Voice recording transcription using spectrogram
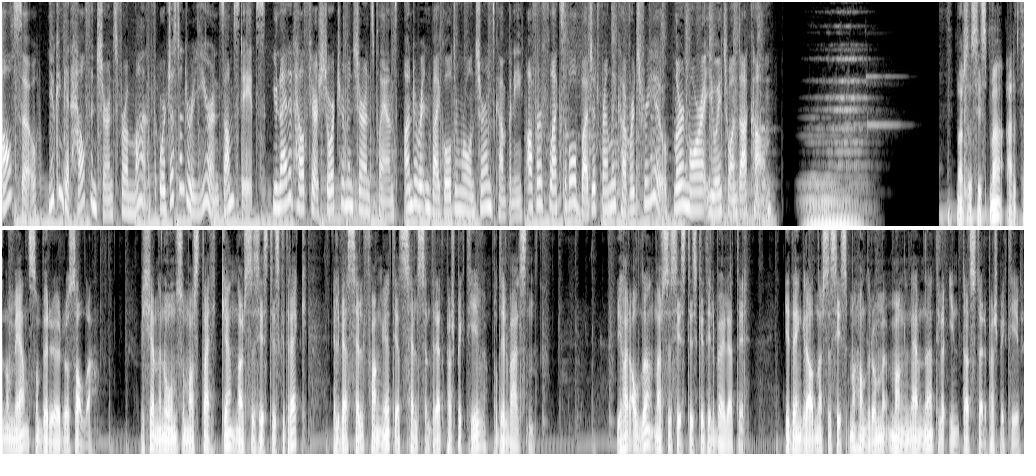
Also, you can get health insurance for a month or just under a year in some states. United Healthcare short term insurance plans, underwritten by Golden Rule Insurance Company, offer flexible, budget friendly coverage for you. Learn more at uh1.com. Narsissisme er et fenomen som berører oss alle. Vi kjenner noen som har sterke narsissistiske trekk, eller vi er selv fanget i et selvsentrert perspektiv på tilværelsen. Vi har alle narsissistiske tilbøyeligheter, i den grad narsissisme handler om manglende evne til å innta et større perspektiv.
